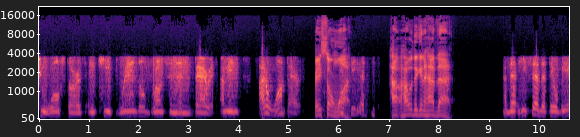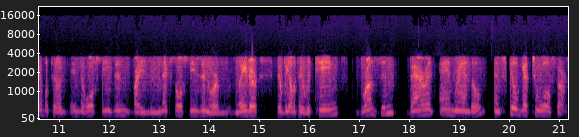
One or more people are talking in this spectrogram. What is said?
two All Stars and keep Randle, Brunson, and Barrett? I mean, I don't want Barrett. Based on what? Uh, How how are they going to have that? And that he said that they will be able to in the off season by the next off season or later they'll be able to retain Brunson, Barrett, and Randle and still get two All Stars.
